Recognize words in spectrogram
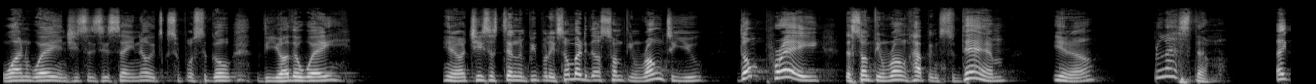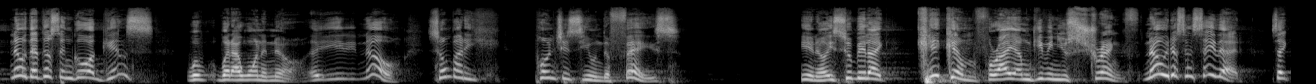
one way. And Jesus is saying, no, it's supposed to go the other way. You know, Jesus telling people if somebody does something wrong to you, don't pray that something wrong happens to them, you know, bless them. Like, no, that doesn't go against what, what I want to know. Uh, no, somebody punches you in the face, you know, it should be like, kick him, for I am giving you strength. No, he doesn't say that. It's like,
